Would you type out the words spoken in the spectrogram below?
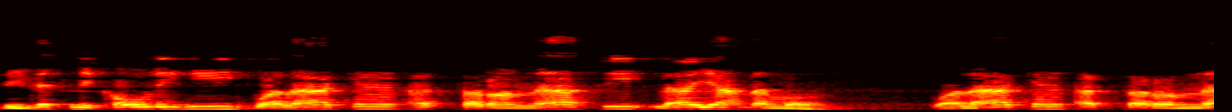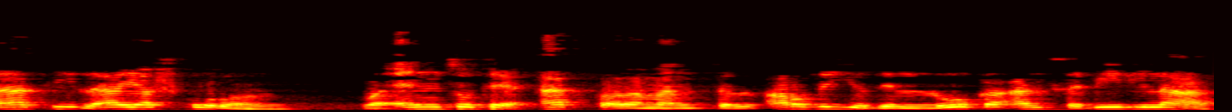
بمثل قوله ولكن أكثر الناس لا يعلمون ولكن أكثر الناس لا يشكرون وإن تطع أكثر من في الأرض يدلوك عن سبيل الله.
